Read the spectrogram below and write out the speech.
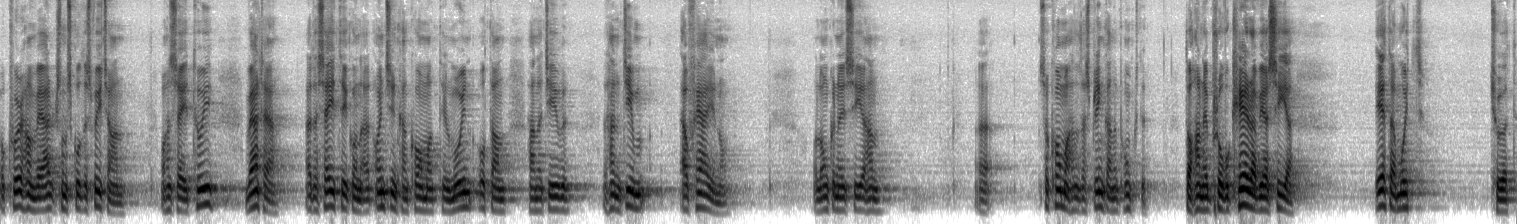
og hver han var som skulle spytte han. Og han sier, tøy, vært her, at jeg sier tikkun at ønsken kan komme til moin, utan han er givet, han giv av fergjennom. Og langkene sier han, uh, så kommer han til det springende punktet, da han er provokeret ved å si, eta mot kjøtt,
